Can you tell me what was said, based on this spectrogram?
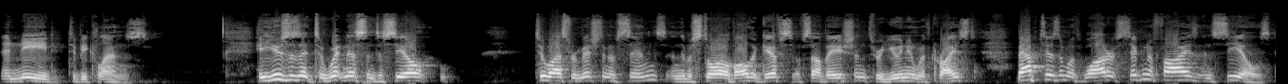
and need to be cleansed. He uses it to witness and to seal to us remission of sins and the bestowal of all the gifts of salvation through union with Christ. Baptism with water signifies and seals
